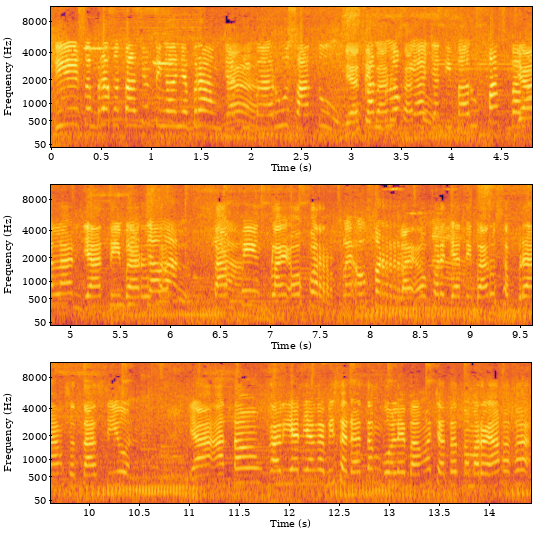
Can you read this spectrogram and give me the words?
Di seberang stasiun tinggal nyebrang Jati Nah. Baru 1. Jati Bukan Baru blok ya, satu. Jati Baru pas banget Jalan Jati Baru jalan. satu samping flyover flyover. flyover Nah. Jati Baru seberang stasiun ya atau kalian yang nggak bisa datang boleh banget catat nomor WA kakak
